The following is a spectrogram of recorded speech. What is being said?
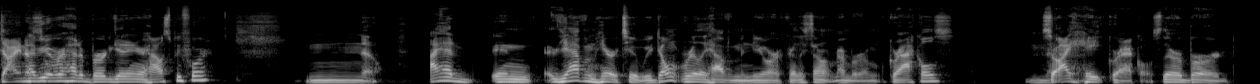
dinosaur. Have you ever had a bird get in your house before? No. I had in. You have them here too. We don't really have them in New York, or at least I don't remember them. Grackles. no. So I hate grackles. They're a bird.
